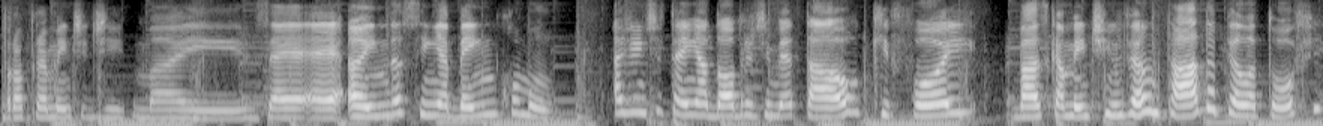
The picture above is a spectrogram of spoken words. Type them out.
propriamente dito. Mas é, é, ainda assim é bem comum. A gente tem a dobra de metal, que foi basicamente inventada pela Toff.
